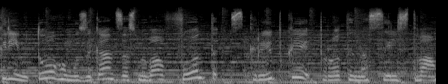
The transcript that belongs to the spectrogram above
Крім того, музикант заснував фонд скрипки проти насильства.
